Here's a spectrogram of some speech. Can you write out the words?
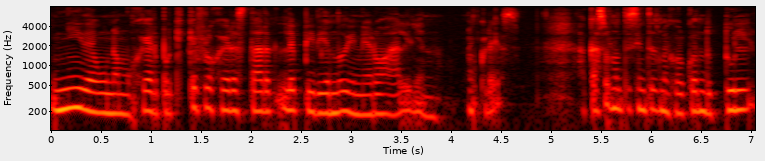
ni de una mujer, porque qué flojera estarle pidiendo dinero a alguien, ¿no crees? ¿Acaso no te sientes mejor cuando tú,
